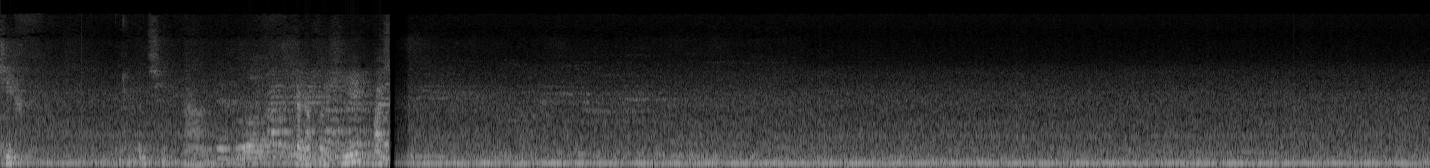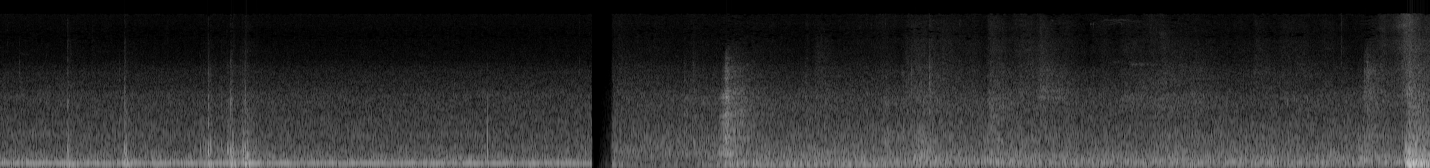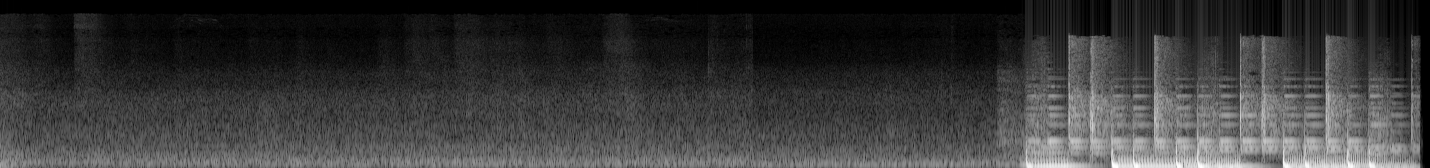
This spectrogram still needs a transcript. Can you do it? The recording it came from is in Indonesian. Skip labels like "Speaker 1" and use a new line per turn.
shift
Open shift.
nah karena open shift masih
